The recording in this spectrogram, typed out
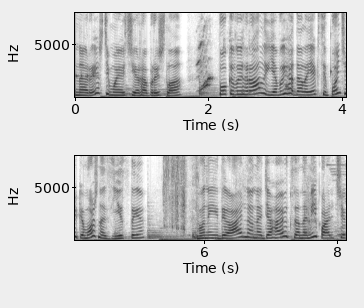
Нарешті моя черга прийшла. Поки ви грали, я вигадала, як ці пончики можна з'їсти. Вони ідеально надягаються на мій пальчик.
